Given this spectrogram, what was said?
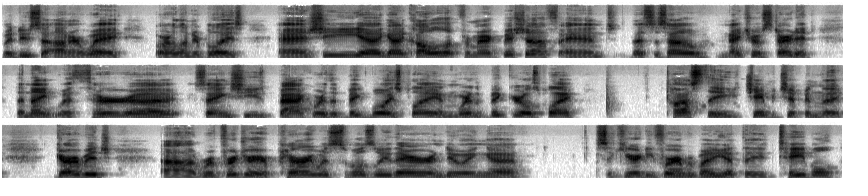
Medusa on her way or Alundra Blayze and she uh, got a call up from Eric Bischoff, and this is how Nitro started the night with her uh, saying she's back where the big boys play and where the big girls play. Tossed the championship in the garbage. Uh, Refrigerator Perry was supposedly there and doing uh, security for everybody at the table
